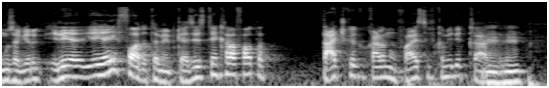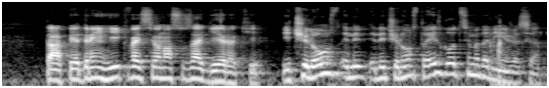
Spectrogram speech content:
um zagueiro. Ele é, e aí é foda também, porque às vezes tem aquela falta tática que o cara não faz, você fica meio de cara. tá ligado? Tá, Pedro Henrique vai ser o nosso zagueiro aqui. E tirou uns, ele, ele tirou uns três gols de cima da linha já esse ano.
